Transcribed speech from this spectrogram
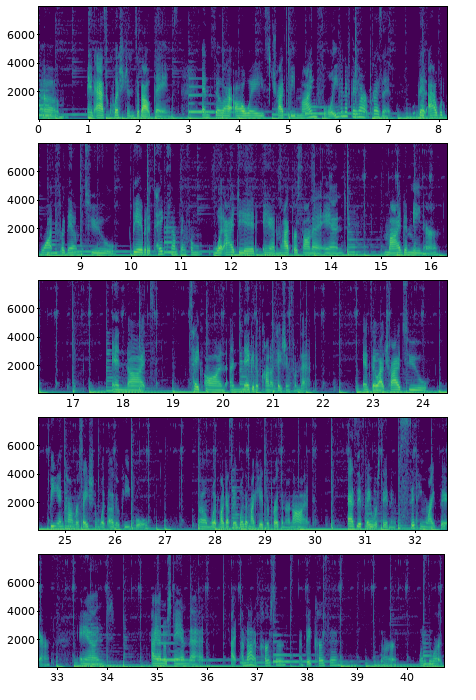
um, and ask questions about things. And so I always try to be mindful, even if they aren't present, that I would want for them to be able to take something from what I did and my persona and my demeanor and not take on a negative connotation from that. And so I try to be in conversation with other people, um, with, like I said, whether my kids are present or not, as if they were sitting sitting right there. And I understand that I, am not a cursor, a big cursor, or what is the word?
